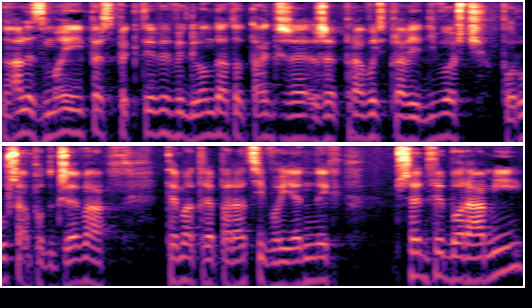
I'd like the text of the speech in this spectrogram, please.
no ale z mojej perspektywy wygląda to tak, że, że Prawo i Sprawiedliwość porusza, podgrzewa temat reparacji wojennych przed wyborami,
